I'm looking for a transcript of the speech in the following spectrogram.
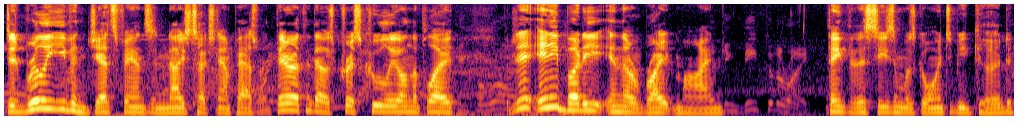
Did really even Jets fans a nice touchdown pass right there? I think that was Chris Cooley on the play. But did anybody in their right mind think that this season was going to be good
